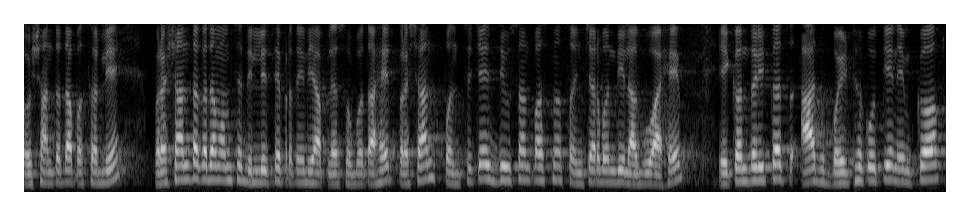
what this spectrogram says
अशांतता पसरली आहे. प्रशांत कदम आमचे दिल्लीचे प्रतिनिधी आपल्यासोबत आहेत. प्रशांत पंचेचाळीस दिवसांपासून संचार संचारबंदी लागू आहे. एकंदरीतच आज बैठक होतीये. नेमकं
